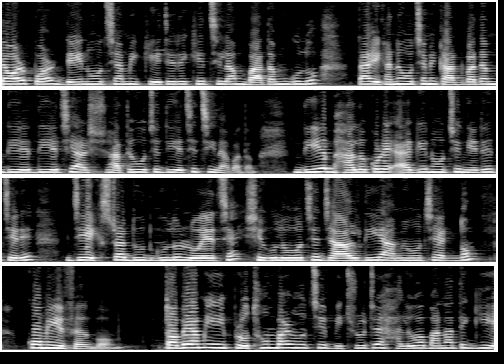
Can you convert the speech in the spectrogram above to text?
যাওয়ার পর দেন হচ্ছে আমি কেটে রেখেছিলাম বাদামগুলো। তা এখানে হচ্ছে আমি কাঠবাদাম দিয়ে দিয়েছি আর সাথে হচ্ছে দিয়েছি বাদাম দিয়ে ভালো করে অ্যাগেন হচ্ছে নেড়ে চেড়ে যে এক্সট্রা দুধগুলো রয়েছে, সেগুলো হচ্ছে জাল দিয়ে আমি হচ্ছে একদম কমিয়ে ফেলব। তবে আমি এই প্রথমবার হচ্ছে বিটরুটের হালুয়া বানাতে গিয়ে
